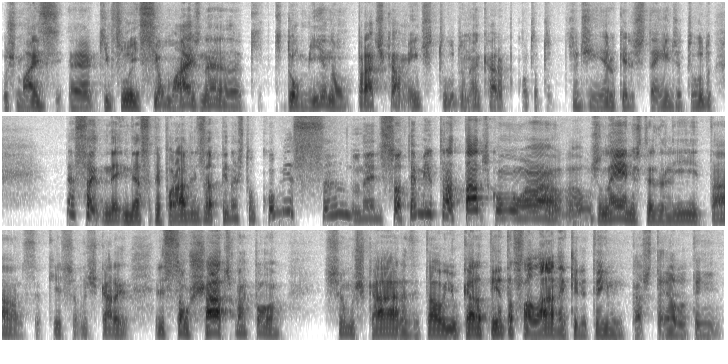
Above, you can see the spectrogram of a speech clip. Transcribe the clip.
os mais. é, que influenciam mais, né? Que, que dominam praticamente tudo, né, cara? Por conta do, do dinheiro que eles têm, de tudo. Nessa, ne- nessa temporada eles apenas estão começando, né? Eles são até meio tratados como ah, os Lannisters ali e tal, não sei o que, chama os caras. Eles são chatos, mas, pô, chama os caras e tal. E o cara tenta falar, né, que ele tem um castelo, tem,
